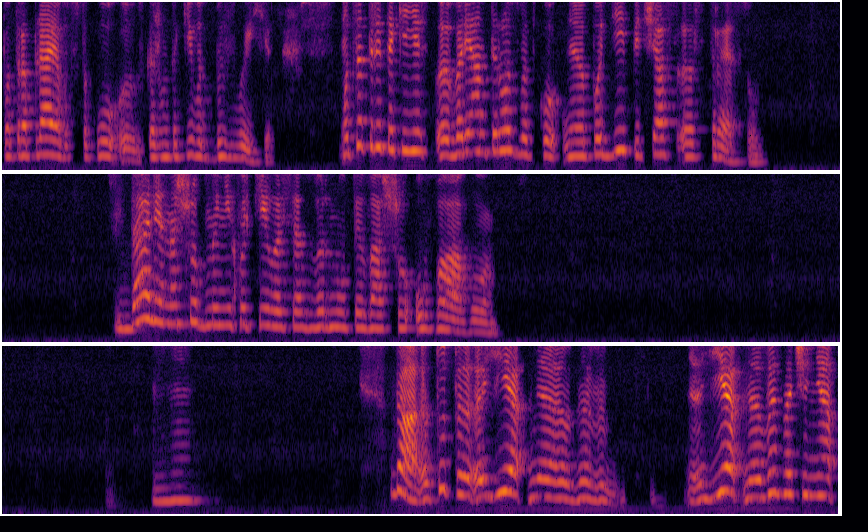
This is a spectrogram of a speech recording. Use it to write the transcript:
потрапляє от в таку, е, скажімо, такий от безвихід. Оце три такі є е, варіанти розвитку е, подій під час стресу. Далі, на що б мені хотілося звернути вашу увагу? Угу. Да, тут е, є, е, е, є визначення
